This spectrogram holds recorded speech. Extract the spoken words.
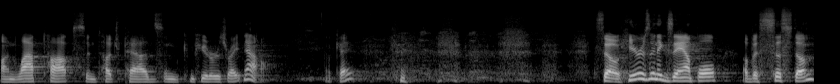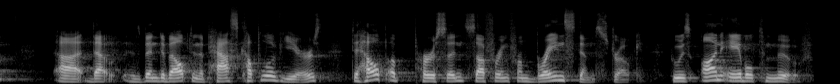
on laptops and touchpads and computers right now. Okay? so here's an example of a system uh, that has been developed in the past couple of years to help a person suffering from brainstem stroke who is unable to move.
